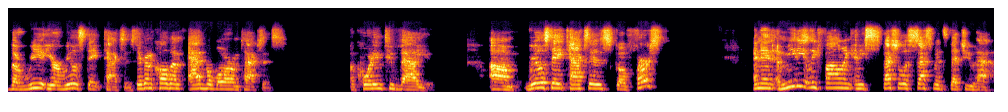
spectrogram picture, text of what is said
The your real estate taxes. They're going to call them ad valorem taxes, according to value. Um, real estate taxes go first, and then immediately following any special assessments that you have.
